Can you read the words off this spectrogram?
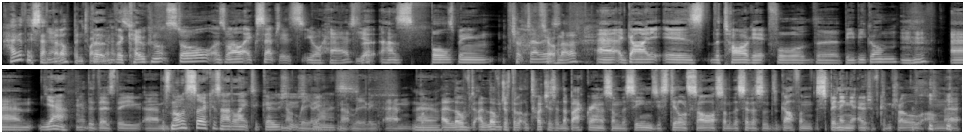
how do they set that up in twenty the, minutes? The coconut stall as well, except it's your head Yeah. that has balls being chucked at it. Thrown at it. Uh, a guy is the target for the BB gun. Mm-hmm. Um, yeah, Yeah, There's the um, it's not a circus I'd like to go to. not to really, be honest, not really. Um, No. I loved, I loved just the little touches in the background of some of the scenes. You still saw some of the citizens of Gotham spinning out of control on uh,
